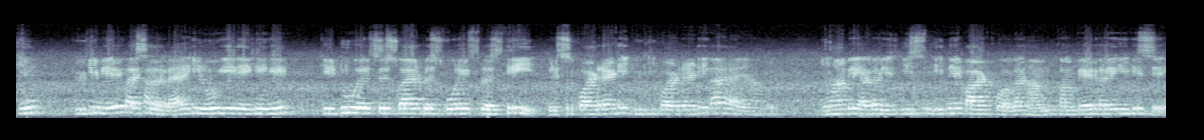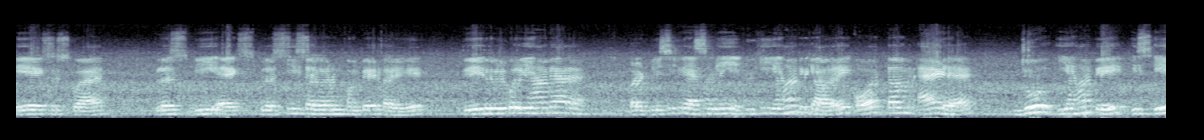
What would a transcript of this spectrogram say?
क्यों? क्योंकि मेरे को ऐसा लग रहा है कि लोग ये देखेंगे कि two X square plus four X plus three it's quadratic क्योंकि क्वाड्रेटिक आ रहा है यहाँ पे। यहाँ पे अगर इस इतने पार्ट को अगर हम कंपेयर करेंगे किससे? A X square plus B X plus C से अगर हम कंपेयर करेंगे तो ये तो बिल्कुल यहाँ पे आ रहा है। बट बेसिकली ऐसा नहीं है, क्योंकि यहाँ पे क्या हो रहा है, एक और टर्म ऐड है, जो यहाँ पे इस ए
